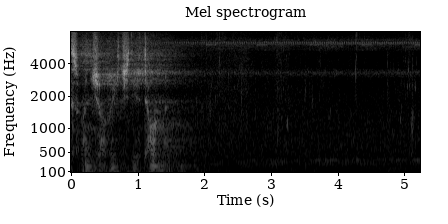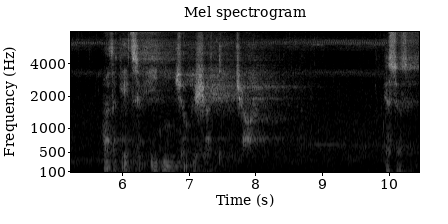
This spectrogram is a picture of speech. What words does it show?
This one shall reach the atonement. While the gates of Eden shall be shut to you, John. Yes, Joseph.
